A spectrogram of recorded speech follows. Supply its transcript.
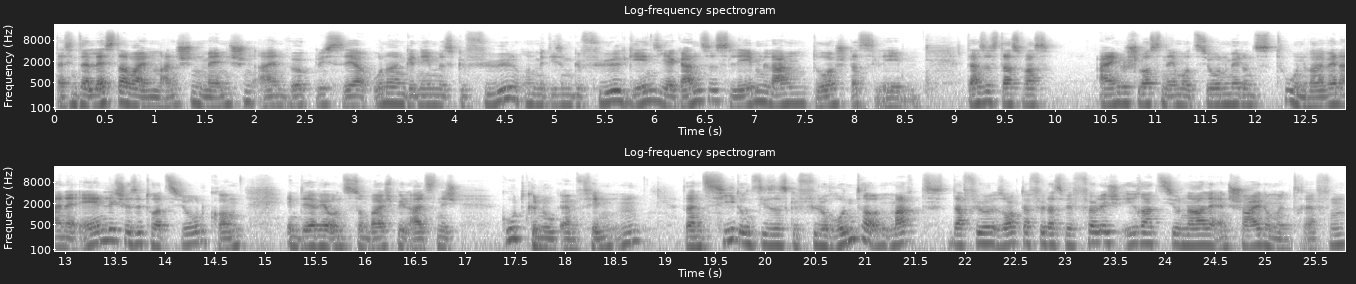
Das hinterlässt aber in manchen Menschen ein wirklich sehr unangenehmes Gefühl und mit diesem Gefühl gehen sie ihr ganzes Leben lang durch das Leben. Das ist das, was eingeschlossene Emotionen mit uns tun. Weil wenn eine ähnliche Situation kommt, in der wir uns zum Beispiel als nicht gut genug empfinden, dann zieht uns dieses Gefühl runter und macht dafür, sorgt dafür, dass wir völlig irrationale Entscheidungen treffen,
